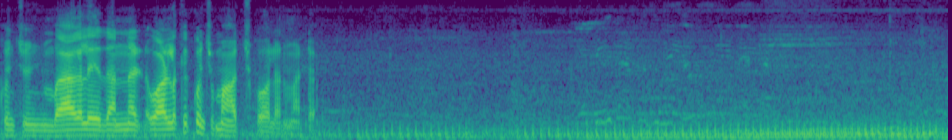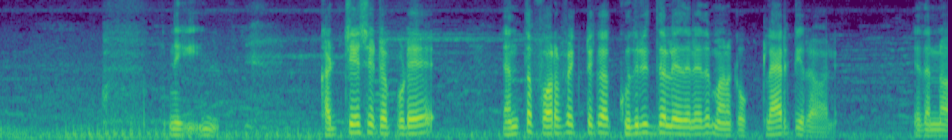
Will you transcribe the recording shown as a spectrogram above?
కొంచెం బాగలేదు అన్న వాళ్ళకి కొంచెం మార్చుకోవాలన్నమాట. నీకు కట్ చేసేటప్పుడే ఎంత పర్ఫెక్ట్గా కుదిరిద్దా లేదనేది మనకు క్లారిటీ రావాలి. ఏదన్నా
